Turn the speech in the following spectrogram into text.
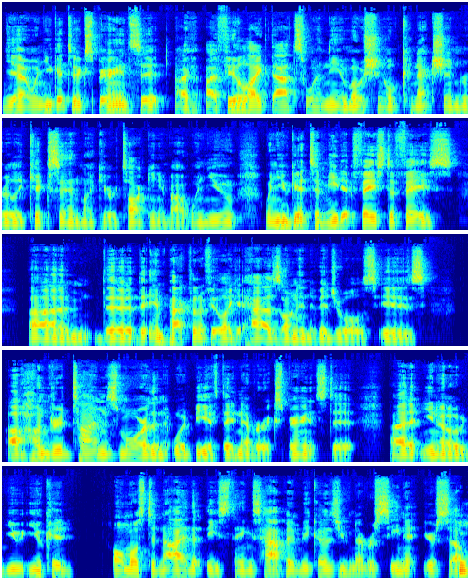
Yeah, when you get to experience it, I, I feel like that's when the emotional connection really kicks in, like you were talking about. When you when you get to meet it face to face, um, the the impact that I feel like it has on individuals is a hundred times more than it would be if they never experienced it. Uh, you know, you you could almost deny that these things happen because you've never seen it yourself.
